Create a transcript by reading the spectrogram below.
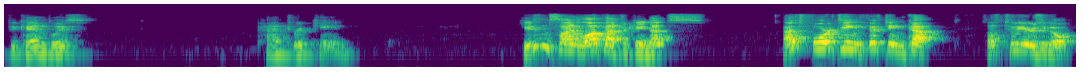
If you can, please. Patrick Kane. He doesn't sign a lot, Patrick Kane. That's that's 14, 15 cup. So that's two years ago.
